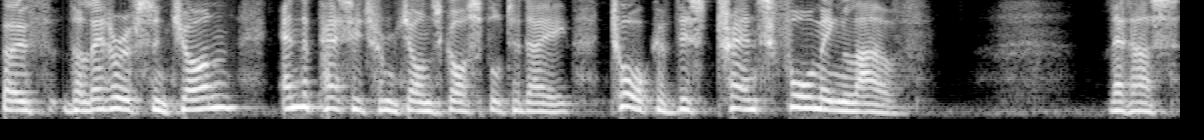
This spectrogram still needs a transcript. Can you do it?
Both the letter of St. John and the passage from John's Gospel today talk of this transforming love. Let us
